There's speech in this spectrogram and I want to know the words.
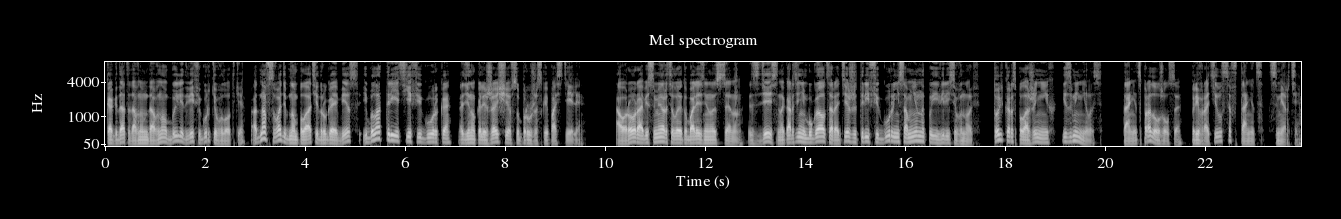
Когда-то давным-давно были две фигурки в лодке, одна в свадебном платье, другая без, и была третья фигурка, одиноко лежащая в супружеской постели. Аурора обессмертила эту болезненную сцену. Здесь, на картине бухгалтера, те же три фигуры, несомненно, появились вновь. Только расположение их изменилось. Танец продолжился, превратился в танец смерти.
